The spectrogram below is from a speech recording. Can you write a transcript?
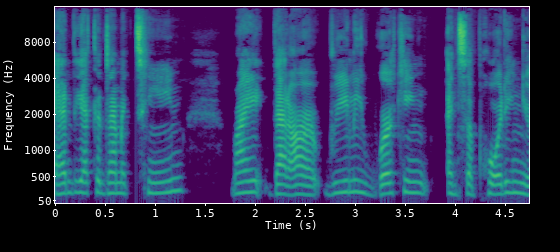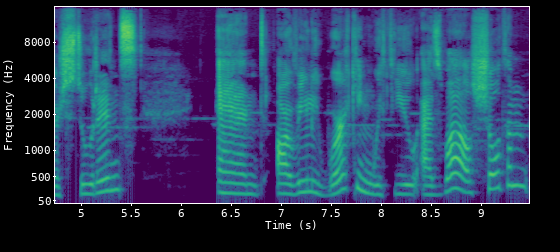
and the academic team, right, that are really working and supporting your students and are really working with you as well. Show them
